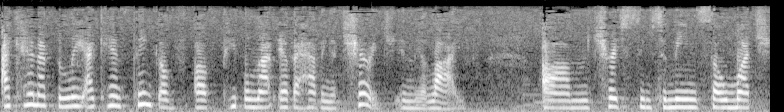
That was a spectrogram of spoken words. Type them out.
I cannot believe, I can't think of, of people not ever having a church in their life. Um, church seems to mean so much,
